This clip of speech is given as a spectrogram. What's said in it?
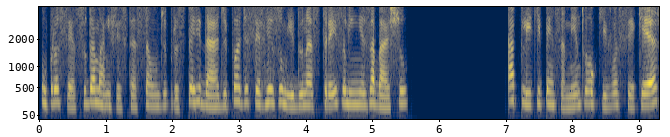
O processo da manifestação de prosperidade pode ser resumido nas três linhas abaixo, Aplique pensamento ao que você quer.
